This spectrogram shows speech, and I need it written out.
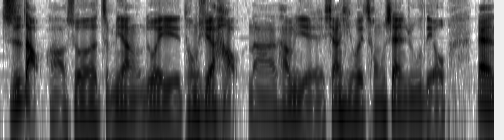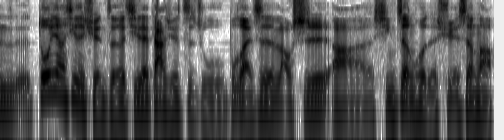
指导啊，说怎么样为同学好。那他们也相信会从善如流。但多样性的选择，其实在大学自主，不管是老师啊、行政或者学生啊，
